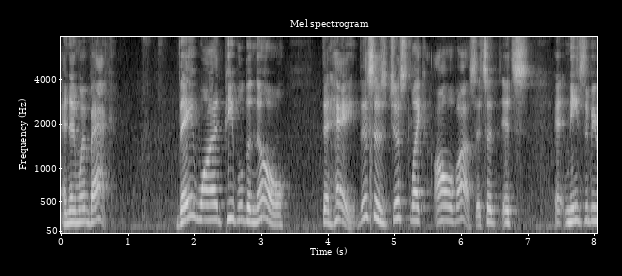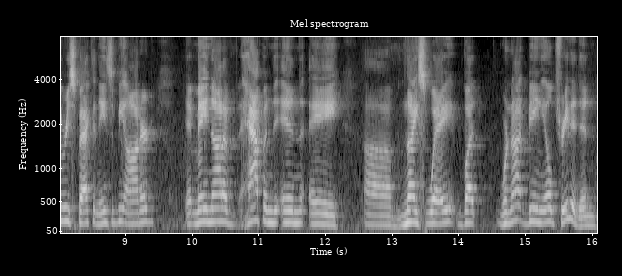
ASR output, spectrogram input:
and then went back. They wanted people to know that hey, this is just like all of us. It's a it's it needs to be respected, it needs to be honored. It may not have happened in a uh, nice way, but we're not being ill treated, and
